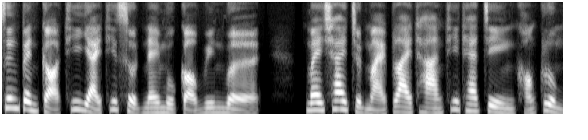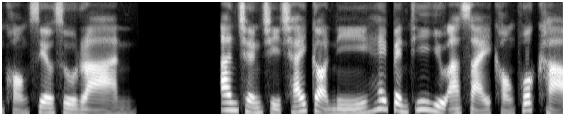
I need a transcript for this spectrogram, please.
ซึ่งเป็นเกาะที่ใหญ่ที่สุดในหมู่เกาะวินเบิร์ด ไม่ใช่จุดหมายปลายทางที่แท้จริงของกลุ่มของเซียวซูราน อันเฉิงฉีใช้เกาะนี้ให้เป็นที่อยู่อาศัยของพวกเขา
